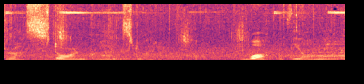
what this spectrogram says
for us, Storn Crag-Strider. Walk with the Allmaker.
